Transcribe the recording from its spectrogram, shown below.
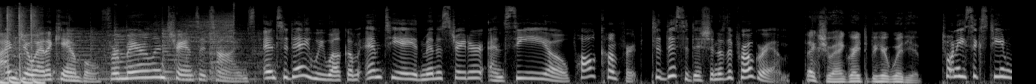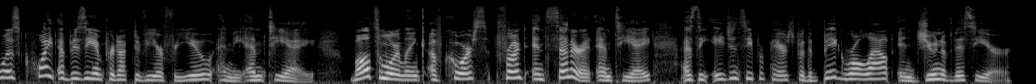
I'm Joanna Campbell for Maryland Transit Times, and today we welcome MTA Administrator and CEO Paul Comfort to this edition of the program. Thanks, Joanne. Great to be here with you. 2016 was quite a busy and productive year for you and the MTA. Baltimore Link, of course, front and center at MTA as the agency prepares for the big rollout in June of this year.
